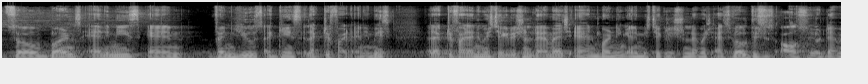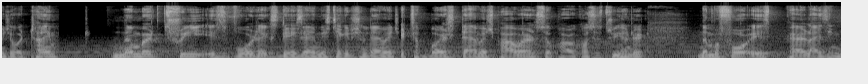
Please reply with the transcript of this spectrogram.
So burns enemies and when used against electrified enemies. Electrified enemies take additional damage and burning enemies take additional damage as well. This is also your damage over time. Number 3 is Vortex, dazed enemies take additional damage. It's a burst damage power, so power cost is 300. Number 4 is Paralyzing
